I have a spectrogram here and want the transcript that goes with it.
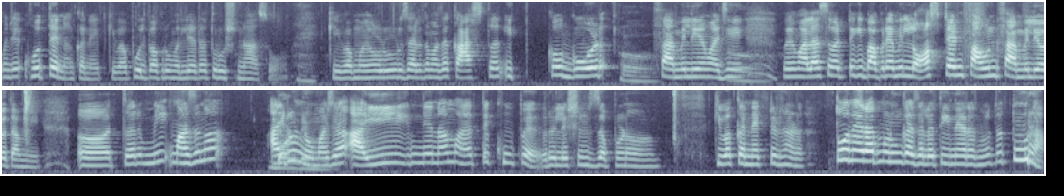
म्हणजे होते ना कनेक्ट किंवा फुलपाखरूमधली आता तृष्णा असो किंवा मयूर झालं तर माझं कास्ट तर इतकं गोड हो. फॅमिली आहे माझी. हो. म्हणजे मला असं वाटतं की बापरे आम्ही लॉस्ट अँड फाउंड फॅमिली आहोत आम्ही. तर मी माझं ना आय डोंट नो. माझ्या आईने ना माझ्यात ते खूप आहे रिलेशन जपणं किंवा कनेक्टेड राहणं. तो नाही राहत म्हणून काय झालं ती नाही राहत म्हणून तर तू राहा.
